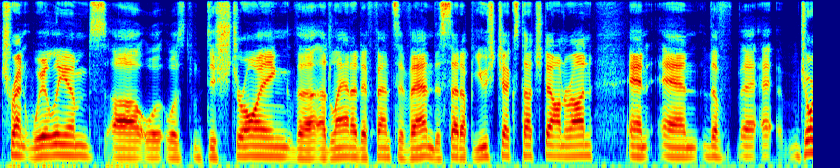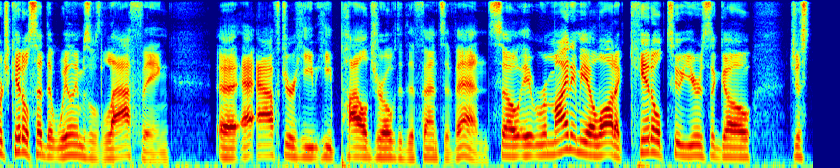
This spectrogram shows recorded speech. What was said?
Trent Williams uh, was destroying the Atlanta defensive end to set up Juszczyk's touchdown run. And and the uh, George Kittle said that Williams was laughing uh, after he he pile drove the defensive end. So it reminded me a lot of Kittle two years ago, just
